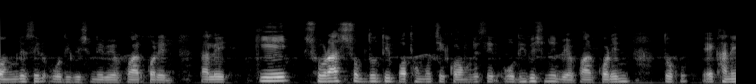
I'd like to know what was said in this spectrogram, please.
কংগ্রেসের অধিবেশনে ব্যবহার করেন। তাহলে কে স্বরাজ শব্দটি প্রথম হচ্ছে কংগ্রেসের অধিবেশনে ব্যবহার করেন। তো এখানে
